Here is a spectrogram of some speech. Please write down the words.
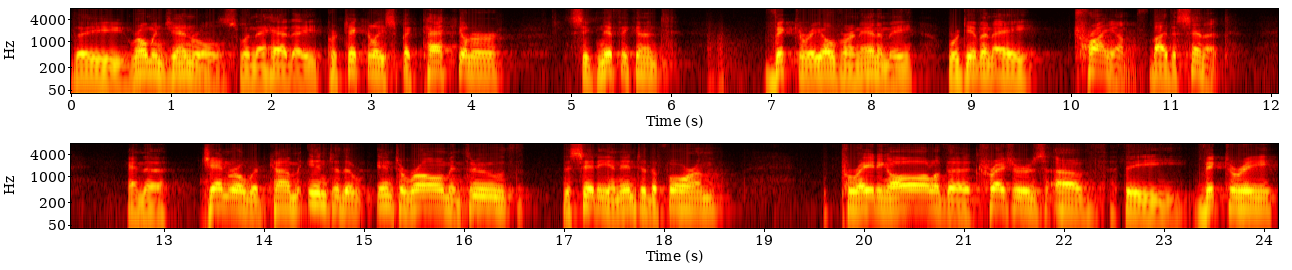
The Roman generals, when they had a particularly spectacular, significant victory over an enemy, were given a triumph by the Senate. And the general would come into, the, into Rome and through the city and into the forum parading all of the treasures of the victory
